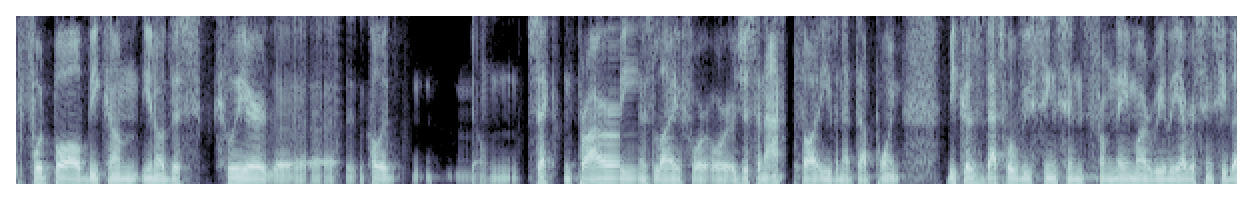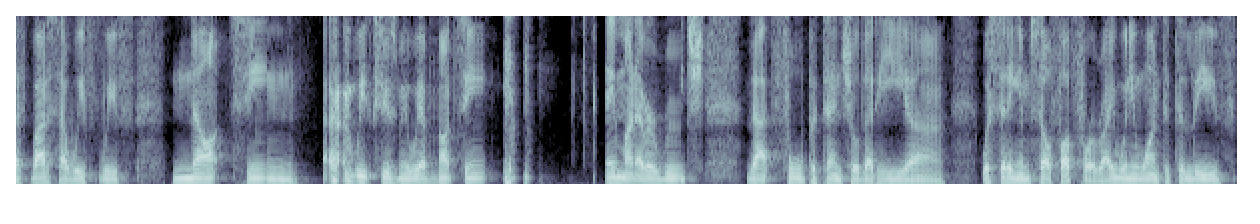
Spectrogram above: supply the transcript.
football become, you know, this clear, uh, call it, you know, second priority in his life or, or just an afterthought even at that point, because that's what we've seen since from Neymar really ever since he left Barca. We've, we've not seen, we, excuse me, we have not seen Neymar ever reach that full potential that he uh, was setting himself up for, right? When he wanted to leave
